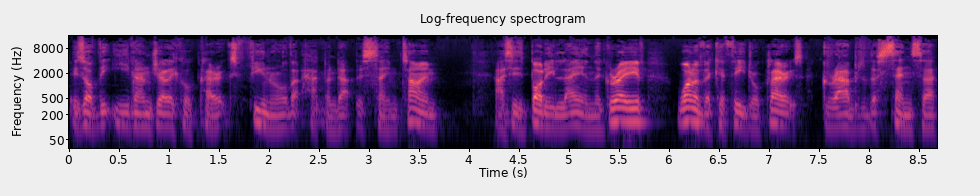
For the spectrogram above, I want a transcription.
is of the evangelical cleric's funeral that happened at this same time. As his body lay in the grave, one of the cathedral clerics grabbed the censer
